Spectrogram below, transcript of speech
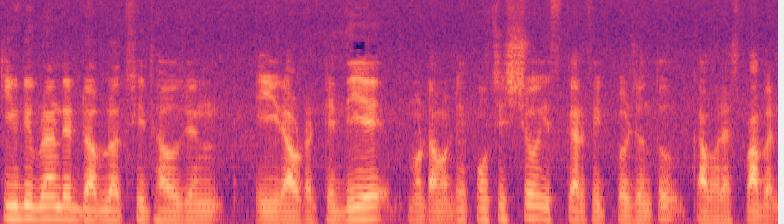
কিউডি ব্র্যান্ডের ডব্লিউ থ্রি থাউজেন্ড এই রাউটারটি দিয়ে মোটামুটি পঁচিশশো স্কোয়ার ফিট পর্যন্ত কাভারেজ পাবেন।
